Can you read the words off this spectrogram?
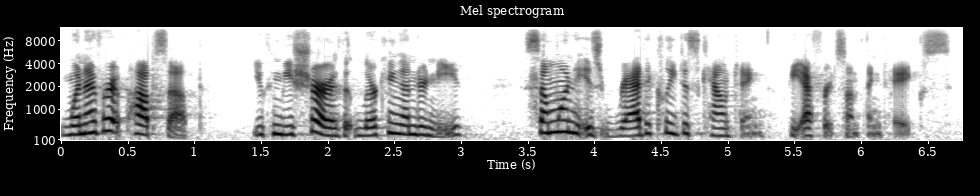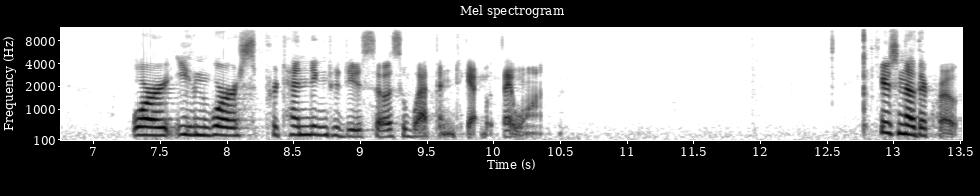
Whenever it pops up, you can be sure that lurking underneath, someone is radically discounting the effort something takes or even worse, pretending to do so as a weapon to get what they want. Here's another quote.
